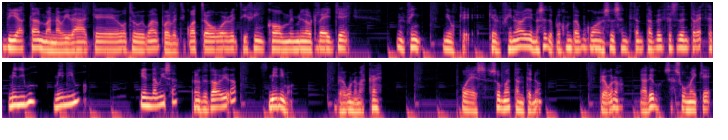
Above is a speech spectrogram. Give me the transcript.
días tal, más Navidad que otro igual, pues el 24 o el 25, los Reyes, en fin, digo que, que al final, no sé, te puedes juntar con 60 y tantas veces, 70 veces, mínimo, mínimo, y en la misa, pero de toda la vida, mínimo, pero alguna más cae. Pues son bastante, ¿no? Pero bueno, ya digo, se asume que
